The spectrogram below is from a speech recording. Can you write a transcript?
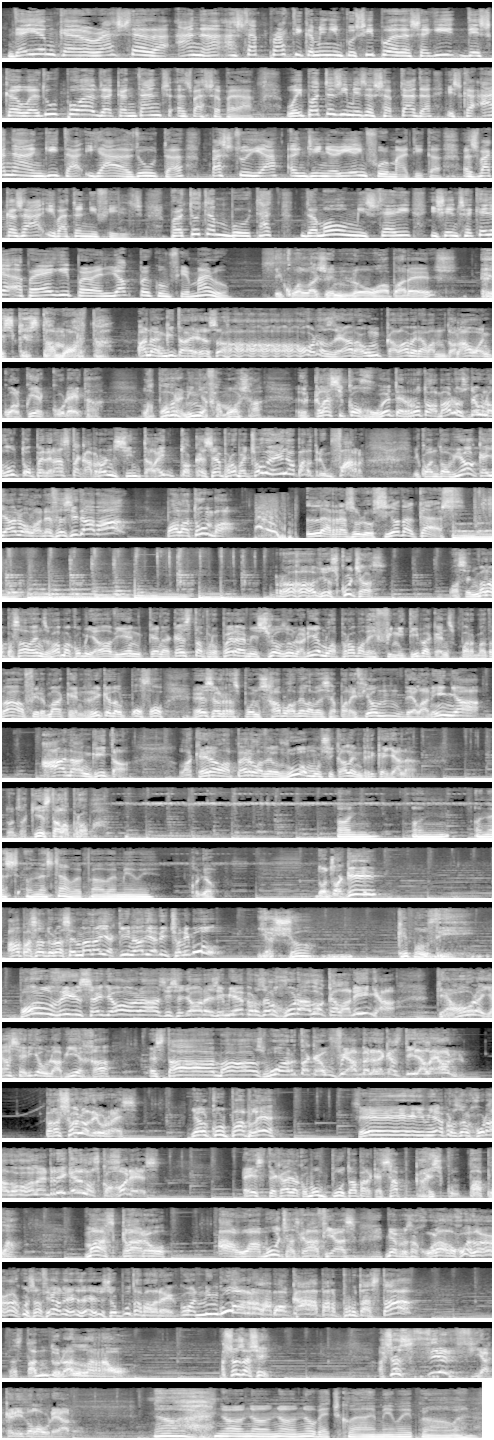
Dèiem que el rastre d'Anna ha estat pràcticament impossible de seguir des que la dupla de cantants es va separar. La hipòtesi més acceptada és que Anna Anguita, ja adulta, va estudiar enginyeria informàtica, es va casar i va tenir fills. Però tot envoltat de molt misteri i sense que ella aparegui per enlloc per confirmar-ho. I quan la gent no apareix, és que està morta. Ananguita es a horas de ahora un cadáver abandonado en cualquier cuneta. La pobre niña famosa, el clásico juguete roto a manos de un adulto pederasta cabrón sin talento que se aprovechó de ella para triunfar. Y cuando vio que ya no la necesitaba, pa la tumba. La resolució del cas. Radio escuchas. La setmana passada ens vam acomiadar dient que en aquesta propera emissió donaríem la prova definitiva que ens permetrà afirmar que Enrique del Pozo és el responsable de la desaparició de la niña Ana Anguita, la que era la perla del duo musical Enrique i Ana. Doncs aquí està la prova. On, on, on, es, on està la prova, Mili? Coño. Doncs aquí... Ha passat una setmana i aquí nadie ha dicho ni bu. I això què vol dir? Vol dir, señoras y señores y miembros del jurado, que la niña, que ahora ya sería una vieja, está más muerta que un fiambre de Castilla León. Però això no diu res. I el culpable? Sí, miembros del jurado, el Enrique de los cojones. Este calla como un puta sap que és culpable. Más claro, agua, muchas gracias. Miembros del jurado, juez de acusaciones, eh, su puta madre. Quan ningú obre la boca per protestar, t'estan donant la raó. Això és així. Això és ciència, querido Laureano. No, no, no, no, no ho veig clar, Mili, però bueno.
